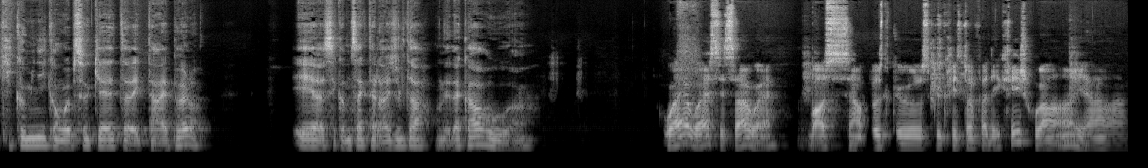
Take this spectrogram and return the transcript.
qui communique en WebSocket avec ta REPL. Et c'est comme ça que tu as le résultat. On est d'accord ou Ouais, ouais, c'est ça, ouais. Bah, c'est un peu ce que, ce que Christophe a décrit, je crois. Hein. Il y a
